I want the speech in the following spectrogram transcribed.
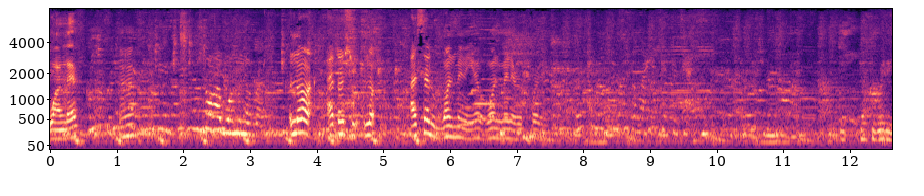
One left? Mm-hmm. Still have one minute left. No, I thought she. No, I said one minute. You have one minute recording. That's the way they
